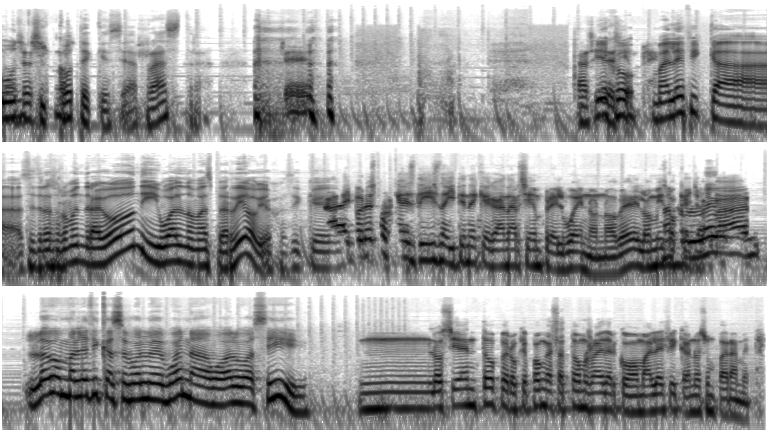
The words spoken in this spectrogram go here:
Un no chicote que se arrastra. Así Viejo. Maléfica se transformó en dragón y igual nomás perdió, viejo. Así que. Ay, pero es porque es Disney y tiene que ganar siempre el bueno, ¿no ve? Lo mismo Ah, que luego, Jafar. luego Maléfica se vuelve buena o algo así. Mm, lo siento, pero que pongas a Tom Rider como maléfica no es un parámetro.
